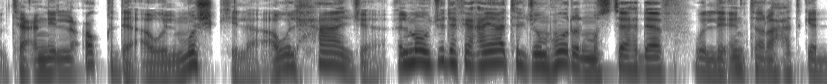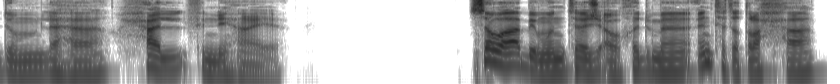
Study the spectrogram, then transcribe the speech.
وتعني العقدة أو المشكلة أو الحاجة الموجودة في حياة الجمهور المستهدف واللي أنت راح تقدم لها حل في النهاية. سواء بمنتج أو خدمة أنت تطرحها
